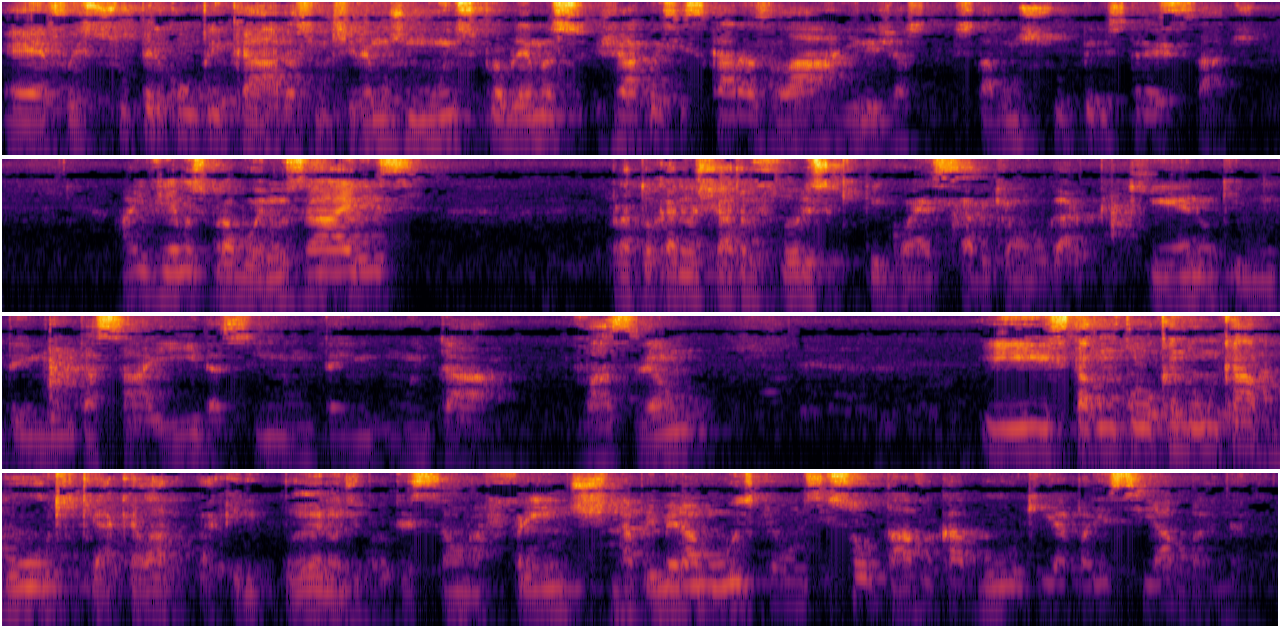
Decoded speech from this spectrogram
é, foi super complicado, assim, tivemos muitos problemas já com esses caras lá, eles já estavam super estressados. Aí viemos para Buenos Aires, para tocar no Teatro Flores, que quem conhece sabe que é um lugar pequeno, que não tem muita saída, assim, não tem muita vazão. E estavam colocando um kabuki, que é aquela, aquele pano de proteção na frente, na primeira música, onde se soltava o kabuki e aparecia a banda.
